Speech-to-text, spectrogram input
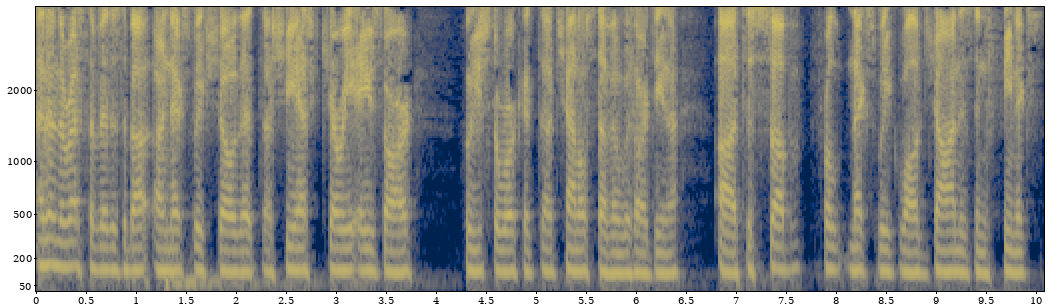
And then the rest of it is about our next week's show that uh, she asked Jerry Azar, who used to work at uh, Channel 7 with Ardina, uh, to sub for next week while John is in Phoenix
